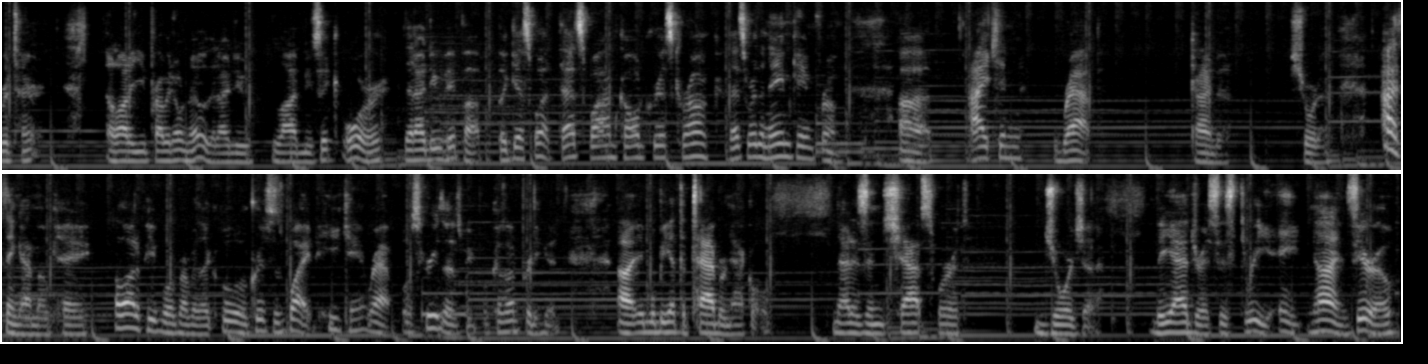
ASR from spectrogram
return. A lot of you probably don't know that I do live music or that I do hip hop, but guess what? That's why I'm called Chris Crunk. That's where the name came from. Uh, I can rap kind of, sort of. I think I'm okay. A lot of people are probably like, oh, Chris is white. He can't rap. Well, screw those people because I'm pretty good. Uh, it will be at the Tabernacle. That is in Chatsworth, Georgia. The address is 3890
